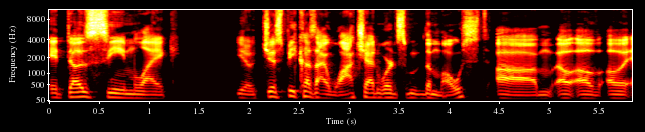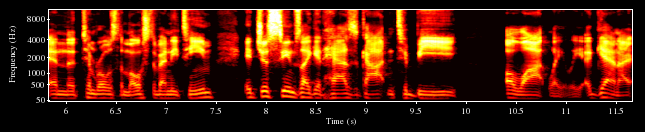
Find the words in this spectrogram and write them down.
it does seem like you know, just because I watch Edwards the most um, of, of and the Timberwolves the most of any team, it just seems like it has gotten to be a lot lately. Again, I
